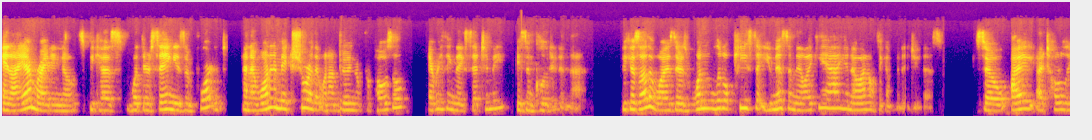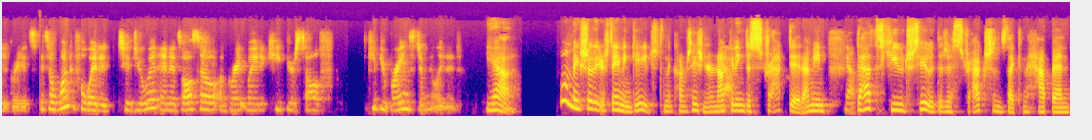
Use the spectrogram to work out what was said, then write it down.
and I am writing notes because what they're saying is important. And I want to make sure that when I'm doing a proposal, everything they said to me is included in that. Because otherwise, there's one little piece that you miss, and they're like, yeah, you know, I don't think I'm going to do this. So I, I totally agree. It's it's a wonderful way to, to do it. And it's also a great way to keep yourself, keep your brain stimulated. Yeah. Well, make sure that you're staying engaged in the conversation. You're not yeah. getting distracted. I mean, yeah. that's huge too. The distractions that can happen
